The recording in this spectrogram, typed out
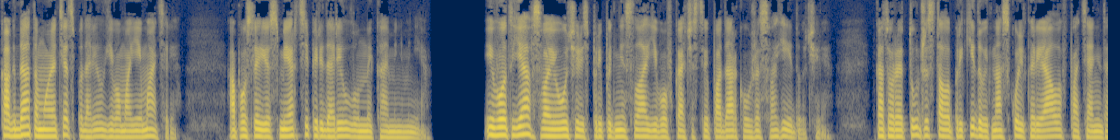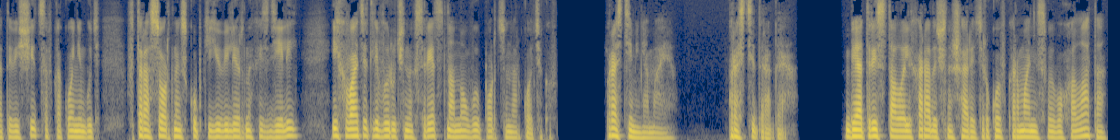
Когда-то мой отец подарил его моей матери, а после ее смерти передарил лунный камень мне. И вот я, в свою очередь, преподнесла его в качестве подарка уже своей дочери, которая тут же стала прикидывать, насколько реалов потянет эта вещица в какой-нибудь второсортной скупке ювелирных изделий и хватит ли вырученных средств на новую порцию наркотиков. Прости меня, Майя. Прости, дорогая. Беатрис стала лихорадочно шарить рукой в кармане своего халата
